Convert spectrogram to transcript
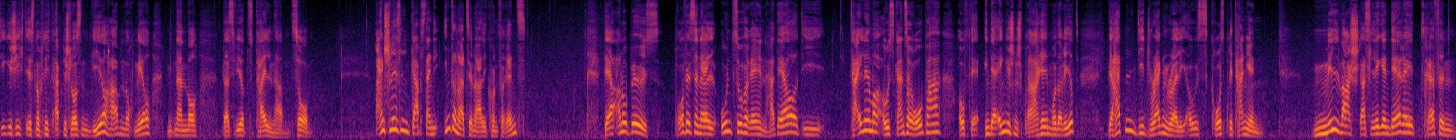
die Geschichte ist noch nicht abgeschlossen. Wir haben noch mehr miteinander, das wir zu teilen haben. So, Anschließend gab es dann die internationale Konferenz. Der Arno Bös professionell und souverän hat er die Teilnehmer aus ganz Europa der, in der englischen Sprache moderiert. Wir hatten die Dragon Rally aus Großbritannien. Milwasch, das legendäre Treffen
